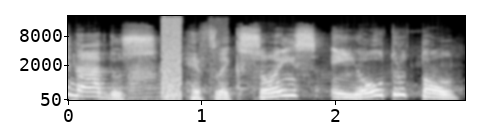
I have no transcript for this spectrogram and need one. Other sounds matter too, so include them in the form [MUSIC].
Desafinados. Reflexões em outro tom.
